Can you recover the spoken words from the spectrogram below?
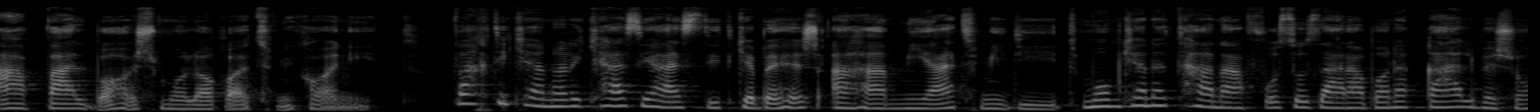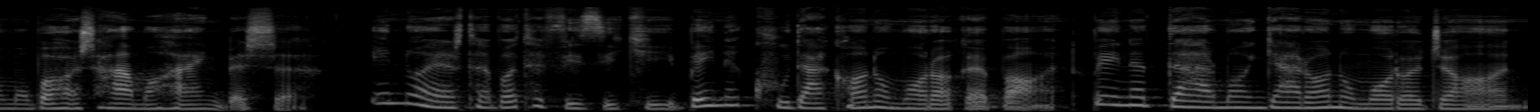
اول باهاش ملاقات می‌کنید. وقتی کنار کسی هستید که بهش اهمیت می‌دید، ممکنه تنفس و ضربان قلب شما باهاش هماهنگ بشه. این نوع ارتباط فیزیکی بین کودکان و مراقبان، بین درمانگران و مراجعان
